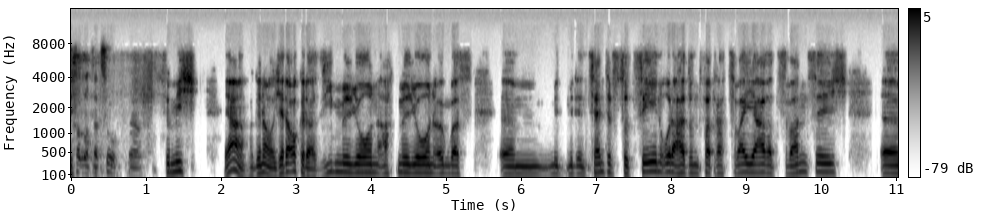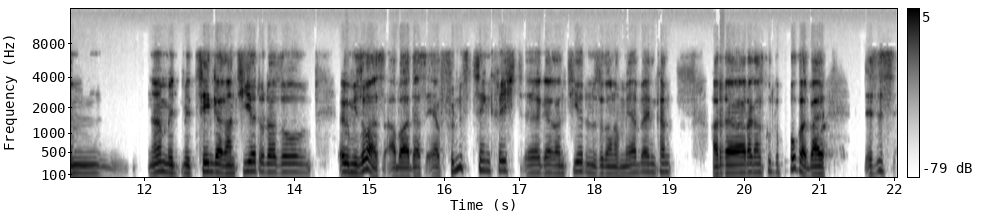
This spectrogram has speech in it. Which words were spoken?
Ist- kommt noch dazu. Ja. für mich, ja, genau. Ich hätte auch gedacht, 7 Millionen, 8 Millionen, irgendwas ähm, mit, mit Incentives zu 10 oder halt so ein Vertrag zwei Jahre 20. ähm, ne, mit, mit 10 garantiert oder so, irgendwie sowas. Aber dass er 15 kriegt, äh, garantiert und es sogar noch mehr werden kann, hat er, hat ganz gut gepokert, weil es ist,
